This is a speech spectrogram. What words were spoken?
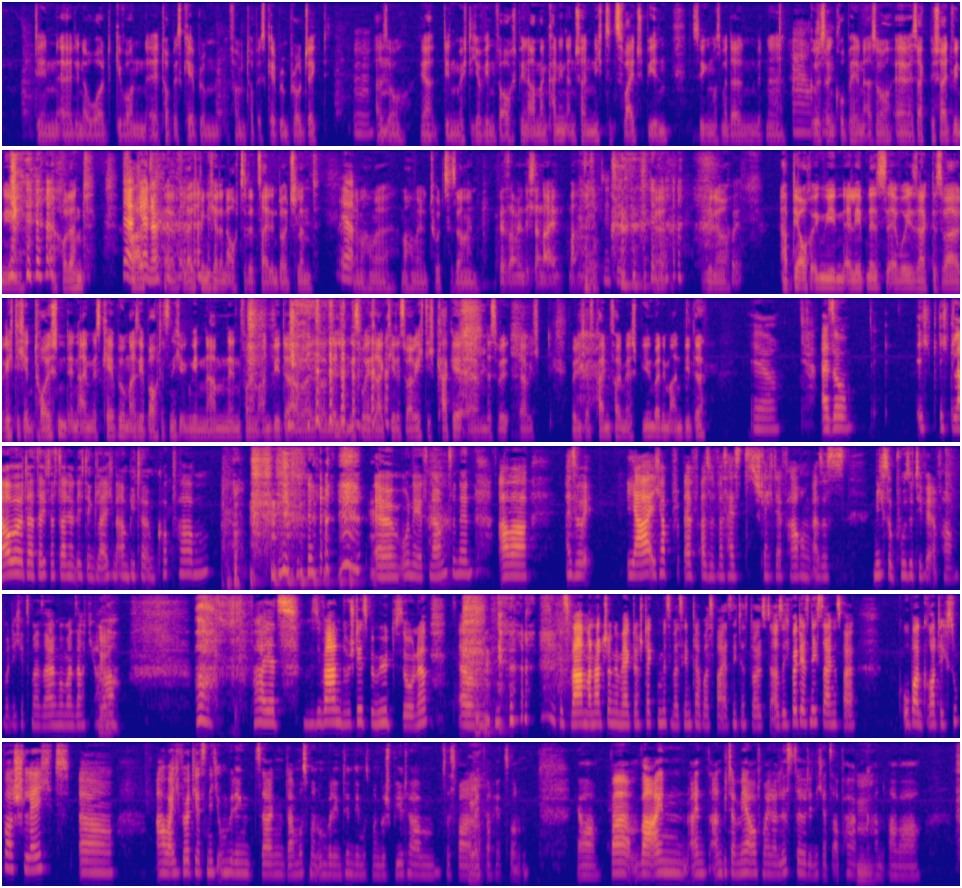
den, äh, den Award gewonnen, äh, Top Escape Room vom Top Escape Room Project. Mhm. Also ja, den möchte ich auf jeden Fall auch spielen. Aber man kann ihn anscheinend nicht zu zweit spielen. Deswegen muss man dann mit einer ah, okay. größeren Gruppe hin. Also äh, sagt Bescheid, wenn ihr nach Holland ja, fahrt. Gerne. Äh, vielleicht bin ich ja dann auch zu der Zeit in Deutschland. Ja. Dann machen wir, machen wir eine Tour zusammen. Wir sammeln dich dann ein. Machen wir so. ja, genau. Cool. Habt ihr auch irgendwie ein Erlebnis, äh, wo ihr sagt, das war richtig enttäuschend in einem Escape Room? Also ihr braucht jetzt nicht irgendwie einen Namen nennen von einem Anbieter, aber so ein Erlebnis, wo ihr sagt, hier, das war richtig kacke, ähm, das will, da ich, würde ich auf keinen Fall mehr spielen bei dem Anbieter. Ja, also ich, ich glaube tatsächlich, dass Daniel und ich den gleichen Anbieter im Kopf haben, ähm, ohne jetzt Namen zu nennen. Aber also ja, ich habe, also was heißt schlechte Erfahrungen? Also es nicht so positive Erfahrung, würde ich jetzt mal sagen, wo man sagt, ja, ja. Oh, war jetzt, sie waren stets bemüht, so, ne? ähm, es war, man hat schon gemerkt, da steckt ein bisschen was hinter, aber es war jetzt nicht das Dollste. Also ich würde jetzt nicht sagen, es war obergrottig super schlecht, äh, aber ich würde jetzt nicht unbedingt sagen, da muss man unbedingt hin, den muss man gespielt haben. Das war ja. einfach jetzt so ein, ja, war, war ein, ein Anbieter mehr auf meiner Liste, den ich jetzt abhaken hm. kann, aber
